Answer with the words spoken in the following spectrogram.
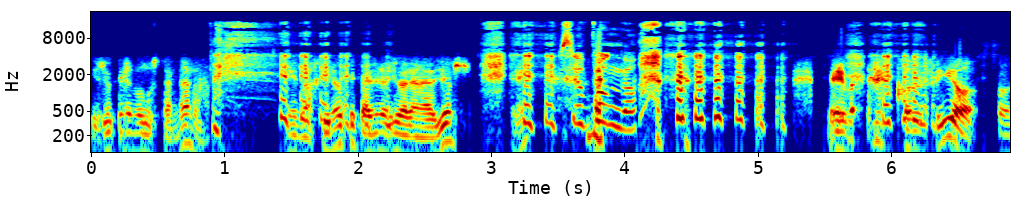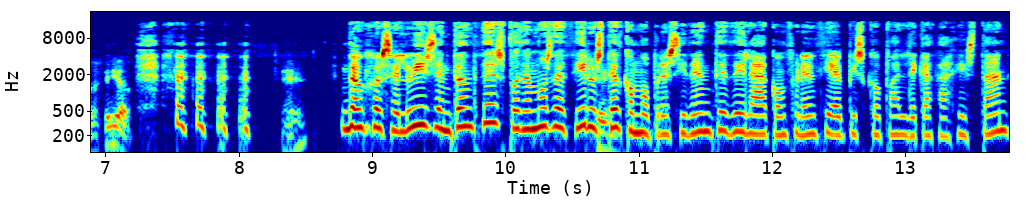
y eso que no me gustan nada. Me imagino que también nos llevarán a Dios. ¿eh? Supongo. Eh, confío, confío. Don José Luis, entonces podemos decir, Sí. usted como presidente de la Conferencia Episcopal de Kazajistán,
